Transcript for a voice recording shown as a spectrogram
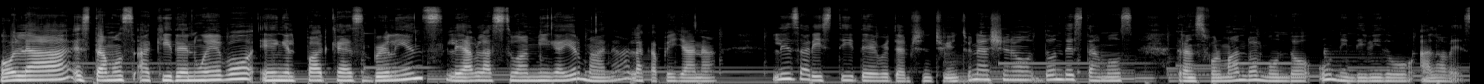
Hola, estamos aquí de nuevo en el podcast Brilliance. Le habla su amiga y hermana, la capellana Liz Aristi de Redemption Tree International, donde estamos transformando al mundo un individuo a la vez.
